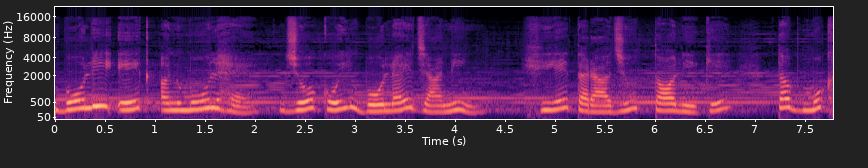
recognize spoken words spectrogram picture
बोली एक अनमोल है, जो कोई बोले जानी। हिये तराजू तौली के, तब मुख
